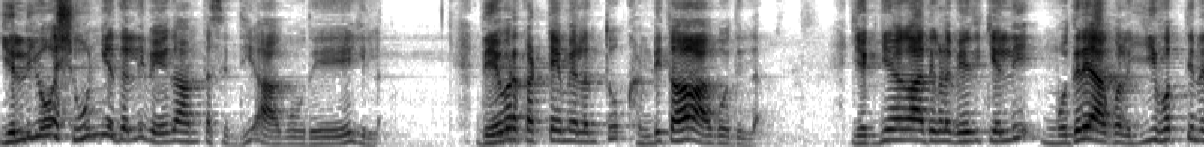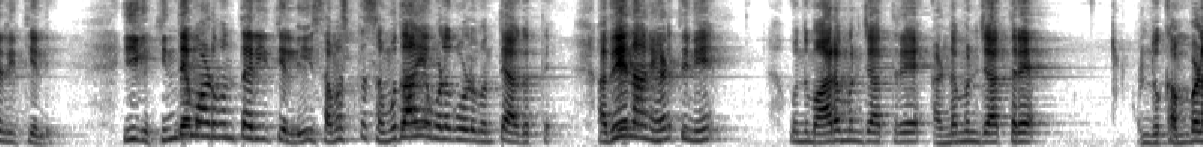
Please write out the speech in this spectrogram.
ಎಲ್ಲಿಯೋ ಶೂನ್ಯದಲ್ಲಿ ವೇದಾಂತ ಸಿದ್ಧಿ ಆಗುವುದೇ ಇಲ್ಲ. ದೇವರ ಕಟ್ಟೆ ಮೇಲಂತೂ ಖಂಡಿತ ಆಗೋದಿಲ್ಲ. ಯಜ್ಞಾದಿಗಳ ವೇದಿಕೆಯಲ್ಲಿ ಮೊದಲೇ ಆಗೋಲ್ಲ, ಈ ಹೊತ್ತಿನ ರೀತಿಯಲ್ಲಿ. ಈಗ ಹಿಂದೆ ಮಾಡುವಂಥ ರೀತಿಯಲ್ಲಿ ಸಮಸ್ತ ಸಮುದಾಯ ಒಳಗೊಳ್ಳುವಂತೆ ಆಗುತ್ತೆ. ಅದೇ ನಾನು ಹೇಳ್ತೀನಿ, ಒಂದು ಮಾರಮ್ಮನ ಜಾತ್ರೆ, ಅಣ್ಣಮ್ಮನ ಜಾತ್ರೆ, ಒಂದು ಕಂಬಳ,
